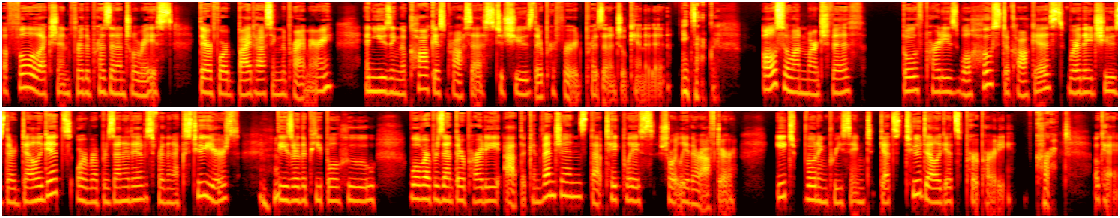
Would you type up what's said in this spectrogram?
a full election for the presidential race, therefore bypassing the primary and using the caucus process to choose their preferred presidential candidate. Exactly. Also on March 5th, both parties will host a caucus where they choose their delegates or representatives for the next two years. Mm-hmm. These are the people who will represent their party at the conventions that take place shortly thereafter. Each voting precinct gets two delegates per party. Correct. Okay.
